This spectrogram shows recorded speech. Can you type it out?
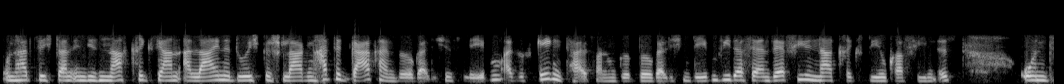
und hat sich dann in diesen Nachkriegsjahren alleine durchgeschlagen, hatte gar kein bürgerliches Leben, also das Gegenteil von einem bürgerlichen Leben, wie das ja in sehr vielen Nachkriegsbiografien ist. Und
